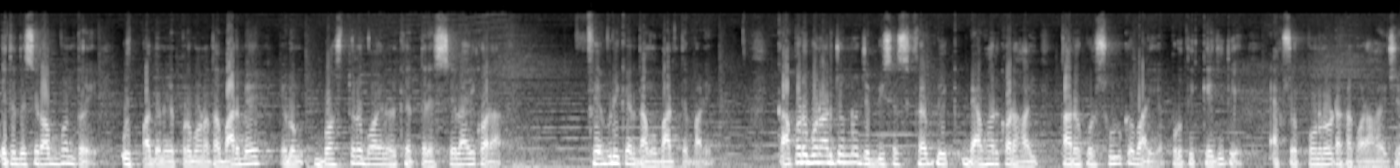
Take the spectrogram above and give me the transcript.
এতে দেশের অভ্যন্তরে উৎপাদনের প্রবণতা বাড়বে এবং বস্ত্র বয়নের ক্ষেত্রে সেলাই করা ফেব্রিকের দামও বাড়তে পারে। কাপড় বোনার জন্য যে বিশেষ ফ্যাব্রিক ব্যবহার করা হয়, তার উপর শুল্ক বাড়িয়ে প্রতি কেজিতে একশো পনেরো টাকা করা হয়েছে।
